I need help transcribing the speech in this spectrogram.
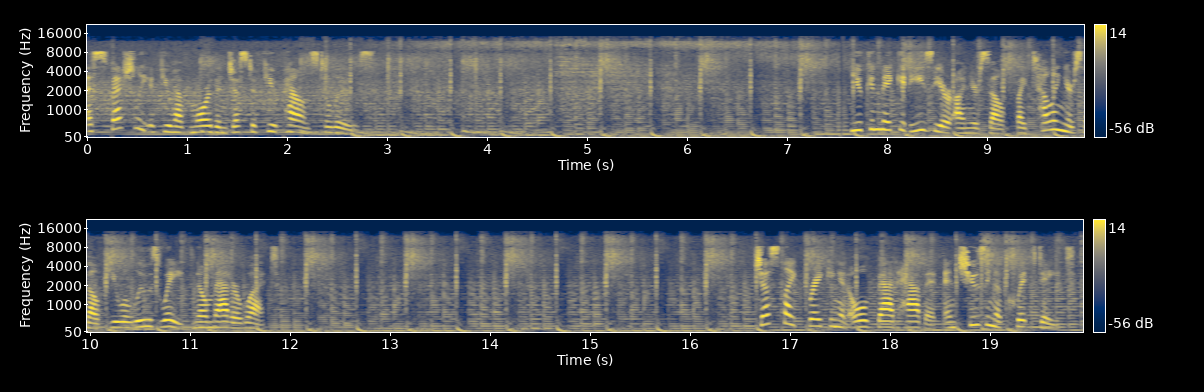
especially if you have more than just a few pounds to lose. You can make it easier on yourself by telling yourself you will lose weight no matter what. Just like breaking an old bad habit and choosing a quit date.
